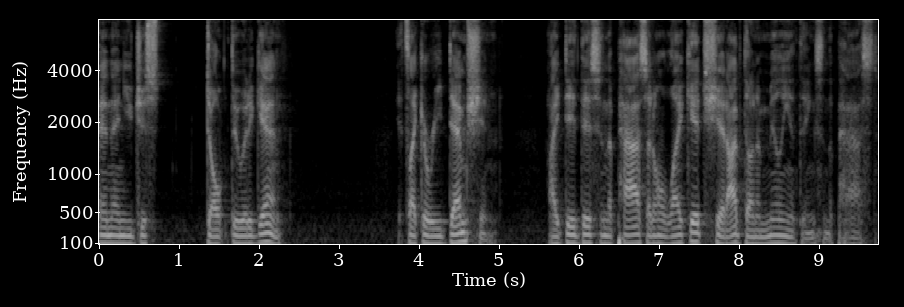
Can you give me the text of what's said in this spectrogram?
And then you just don't do it again. It's like a redemption. I did this in the past. I don't like it. Shit, I've done a million things in the past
